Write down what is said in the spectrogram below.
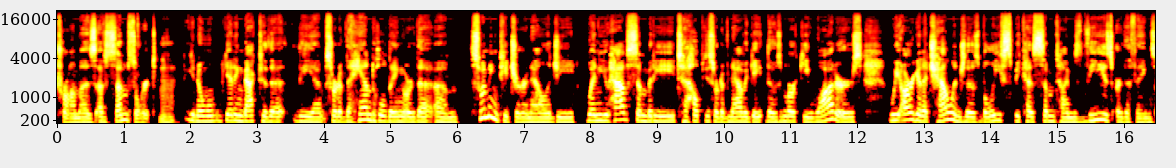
traumas of some sort. Mm-hmm. You know, getting back to the the um, sort of the hand holding or the um, swimming teacher analogy, when you have somebody to help you sort of navigate those murky waters, we are going to challenge those beliefs because sometimes these are the things,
